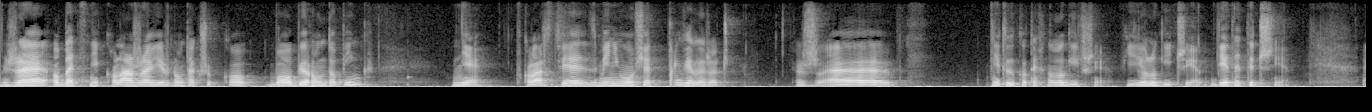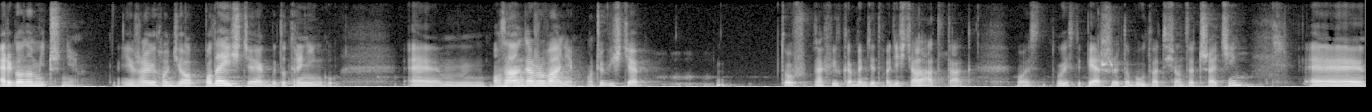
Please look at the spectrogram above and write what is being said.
że obecnie kolarze jeżdżą tak szybko, bo biorą doping? Nie. W kolarstwie zmieniło się tak wiele rzeczy, że nie tylko technologicznie, fizjologicznie, dietetycznie, ergonomicznie, jeżeli chodzi o podejście jakby do treningu, o zaangażowanie. Oczywiście to już za chwilkę będzie 20 lat, tak? Bo jest 21, to był 2003. E,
